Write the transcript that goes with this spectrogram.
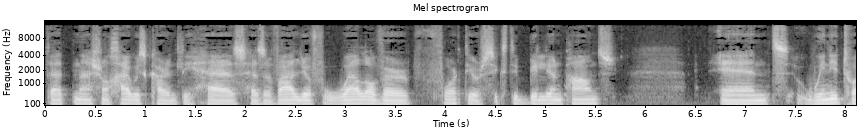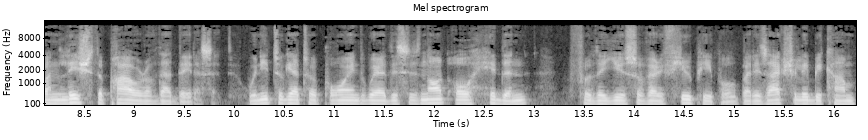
that National Highways currently has has a value of well over 40 or 60 billion pounds. And we need to unleash the power of that data set. We need to get to a point where this is not all hidden for the use of very few people, but is actually become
